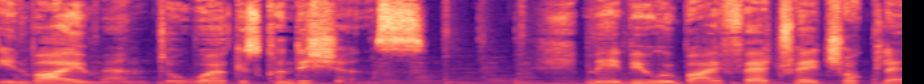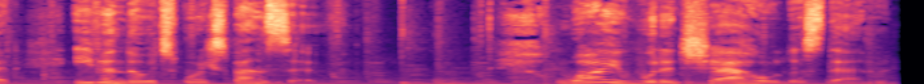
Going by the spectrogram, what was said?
the environment or workers' conditions. Maybe we buy fair trade chocolate even though it's more expensive. Why wouldn't shareholders then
